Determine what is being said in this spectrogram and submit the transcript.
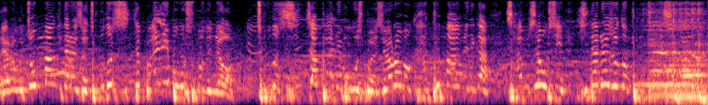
네, 여러분 좀만 기다려주세요. 저도 진짜 빨리 보고 싶거든요. 저도 진짜 빨리 보고 싶어요. 여러분 같은 마음이니까 잠시 혹시 기다려줘도 괜찮으실까요?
